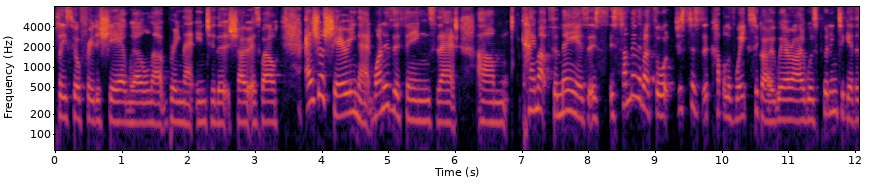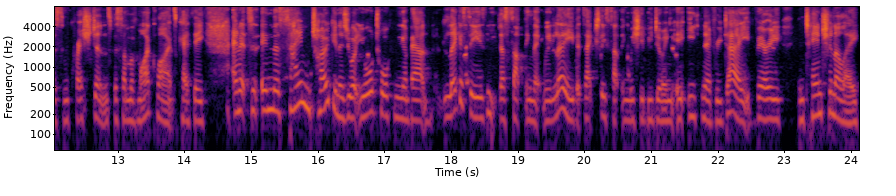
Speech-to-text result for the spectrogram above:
please feel free to share. We'll uh, bring that into the show as well. As you're sharing that, one of the things that um, came up for me is, is, is something that I thought just as a couple of weeks ago, where I was putting together some questions for some of my clients, Kathy. And it's in the same token as what you're talking about. Legacy isn't just something that we leave, it's actually something we should be doing each and every day very intentionally.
